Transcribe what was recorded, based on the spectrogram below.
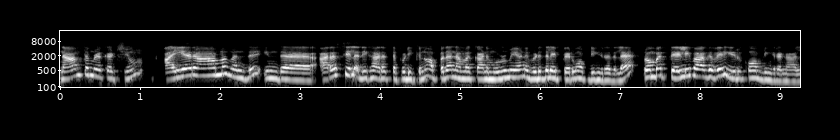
நாம் தமிழர் கட்சியும் அயராம வந்து இந்த அரசியல் அதிகாரத்தை பிடிக்கணும். அப்பதான் நமக்கான முழுமையான விடுதலை பெறும் அப்படிங்கறதுல ரொம்ப தெளிவாகவே இருக்கும் அப்படிங்கறனால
